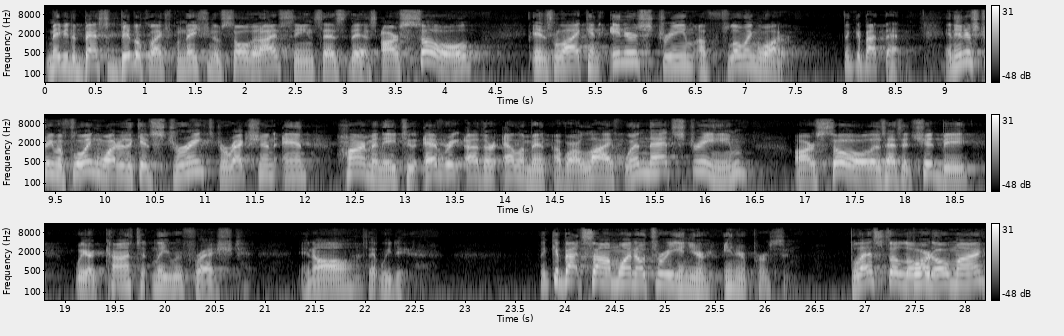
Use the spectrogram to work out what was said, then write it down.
maybe the best biblical explanation of soul that I've seen says this Our soul is like an inner stream of flowing water. Think about that. An inner stream of flowing water that gives strength, direction, and harmony to every other element of our life. When that stream, our soul, is as it should be, we are constantly refreshed in all that we do. Think about Psalm 103 in your inner person. Bless the Lord, O my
